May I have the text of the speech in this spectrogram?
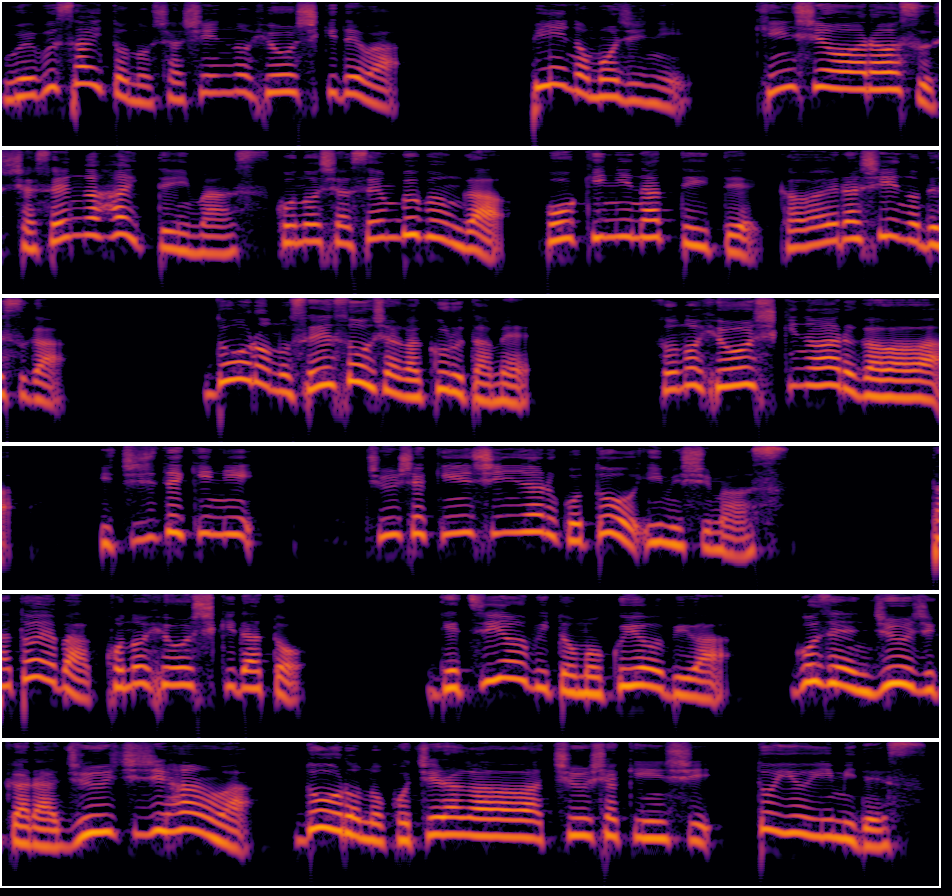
ウェブサイトの写真の標識では P の文字に 禁止を表す斜線が入っています。この斜線部分がほうきになっていて可愛らしいのですが道路の清掃車が来るためその標識のある側は一時的に駐車禁止になることを意味します。例えばこの標識だと月曜日と木曜日は午前10時から11時半は道路のこちら側は駐車禁止という意味です。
